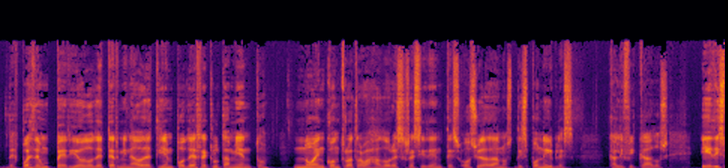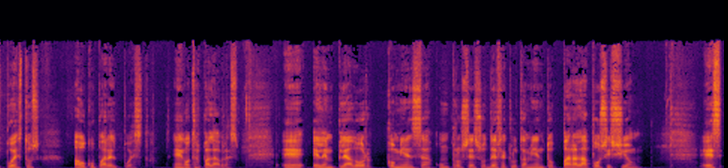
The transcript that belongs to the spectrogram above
después de un periodo determinado de tiempo de reclutamiento, no encontró a trabajadores residentes o ciudadanos disponibles, calificados y dispuestos a ocupar el puesto. En otras palabras, eh, el empleador comienza un proceso de reclutamiento para la posición. Es,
